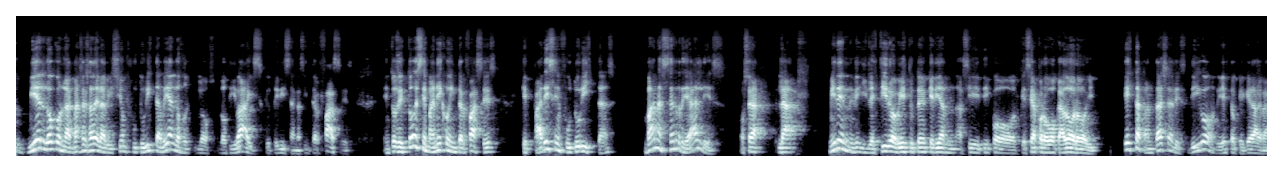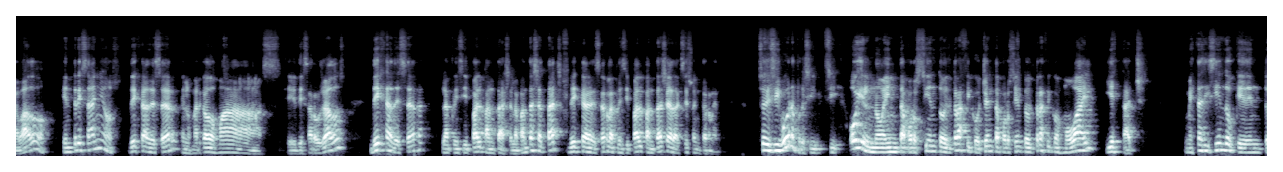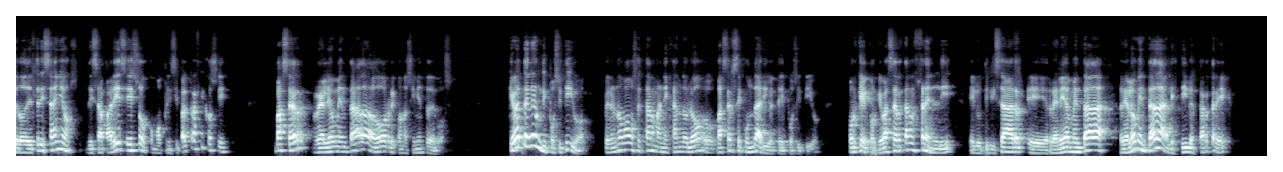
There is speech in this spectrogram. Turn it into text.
con la, más allá de la visión futurista, vean los, los, los devices que utilizan, las interfaces. Entonces, todo ese manejo de interfaces que parecen futuristas van a ser reales. O sea, la, miren, y les tiro, viste, ustedes querían así, tipo, que sea provocador hoy. Esta pantalla, les digo, y esto que queda grabado, que en tres años deja de ser, en los mercados más eh, desarrollados, deja de ser la principal pantalla. La pantalla touch deja de ser la principal pantalla de acceso a Internet. Entonces decís, bueno, pero si, hoy el 90% del tráfico, 80% del tráfico es mobile y es touch, ¿me estás diciendo que dentro de tres años desaparece eso como principal tráfico? Sí. Va a ser realidad aumentada o reconocimiento de voz. Que va a tener un dispositivo pero no vamos a estar manejándolo, va a ser secundario este dispositivo. ¿Por qué? Porque va a ser tan friendly el utilizar eh, realidad aumentada, realidad aumentada al estilo Star Trek,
